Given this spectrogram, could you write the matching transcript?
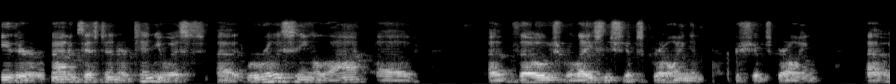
either non-existent or tenuous, uh, we're really seeing a lot of of those relationships growing and partnerships growing uh,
